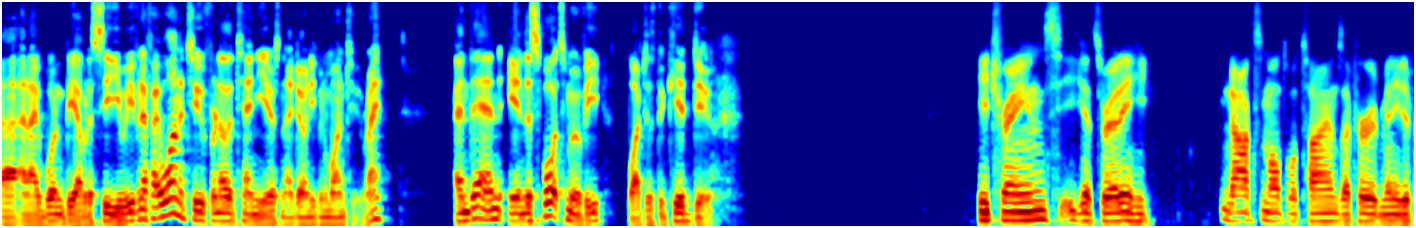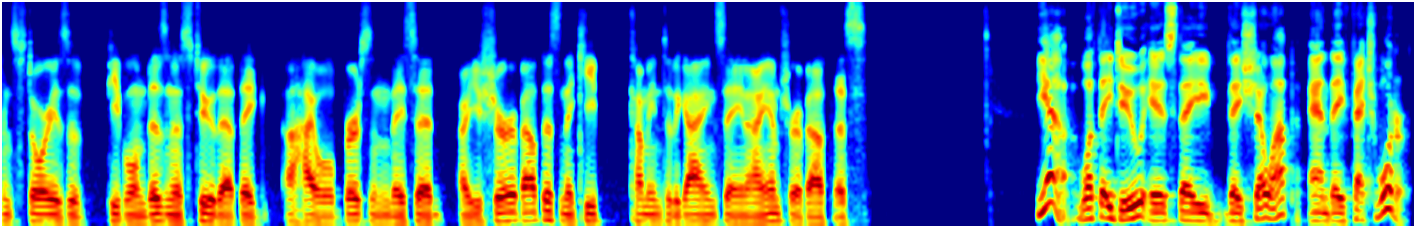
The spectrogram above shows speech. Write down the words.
Uh, and I wouldn't be able to see you even if I wanted to for another 10 years. And I don't even want to, right? And then in the sports movie, what does the kid do? He trains. He gets ready. He knocks multiple times. I've heard many different stories of people in business too that they a high level person they said, "Are you sure about this?" and they keep coming to the guy and saying, "I am sure about this." Yeah, what they do is they they show up and they fetch water,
